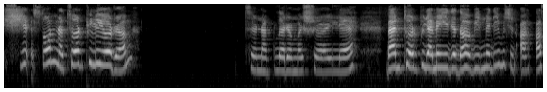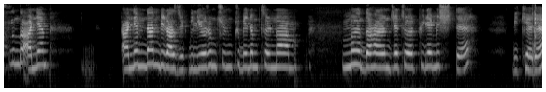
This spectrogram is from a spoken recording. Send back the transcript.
Şi- sonra törpülüyorum. Tırnaklarımı şöyle. Ben törpülemeyi de daha bilmediğim için aslında annem annemden birazcık biliyorum çünkü benim tırnağımı daha önce törpülemişti bir kere.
